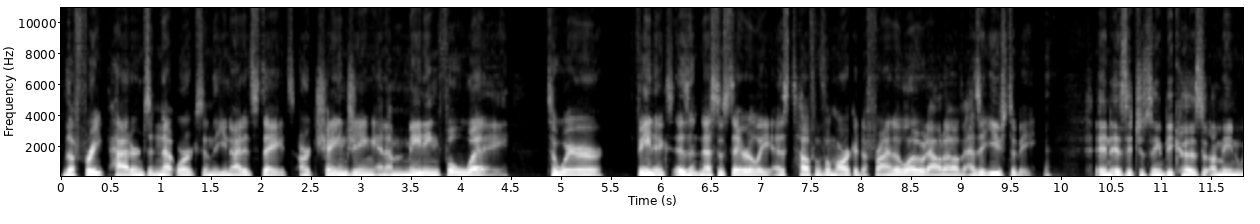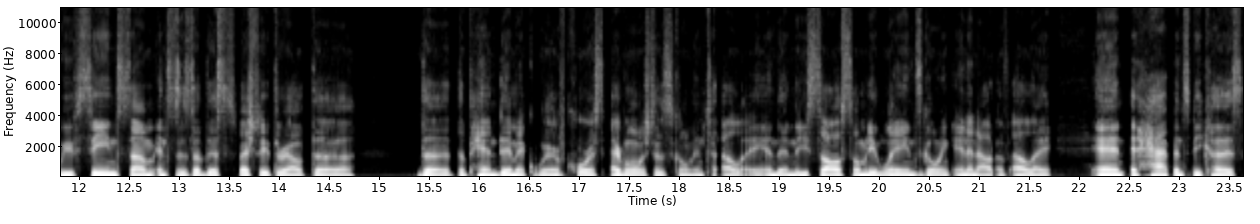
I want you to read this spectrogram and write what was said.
the freight patterns and networks in the United States are changing in a meaningful way to where Phoenix isn't necessarily as tough of a market to find a load out of as it used to be. And it's interesting because I mean we've seen some instances of this, especially throughout the the the pandemic, where of course everyone was just going to LA, and then you saw so many lanes going in and out of LA, and it happens because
